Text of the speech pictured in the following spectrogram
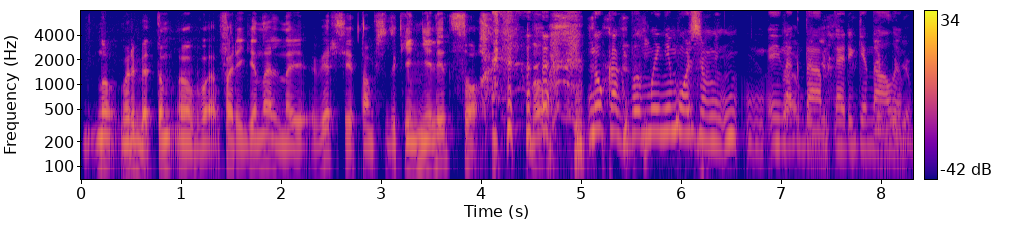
Ну, ребят, там э, в, в оригинальной версии там все-таки не лицо. Ну, как бы мы не можем иногда оригиналы.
